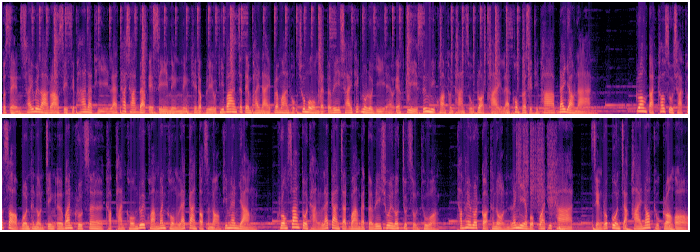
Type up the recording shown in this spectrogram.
80%ใช้เวลาราว 45 นาที และถ้าชาร์จแบบ AC 11 kW ที่บ้านจะเต็มภายในประมาณ 6 ชั่วโมง แบตเตอรี่ใช้เทคโนโลยี LFP ซึ่งมีความทนทานสูงปลอดภัย และคงประสิทธิภาพได้ยาวนานกล้องตัดเข้าสู่ฉากทดสอบบนถนนจริง Urban Cruiser ขับผ่านโค้งด้วยความมั่นคงและการตอบสนองที่แม่นยำ โครงสร้างตัวถังและการจัดวางแบตเตอรี่ช่วยลดจุดศูนย์ถ่วงทำให้รถเกาะถนนและเงียบบว่าที่คาด เสียงรบกวนจากภายนอกถูกกรองออก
